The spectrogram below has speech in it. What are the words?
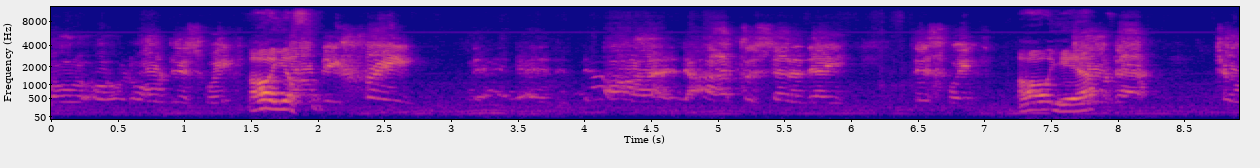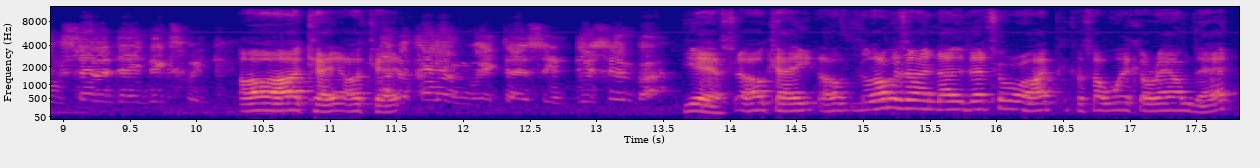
all, all, all this week. Oh, you're. I'll be free uh, uh, after Saturday this week. Oh, yeah. Till, the, till Saturday next week. Oh, okay, okay. And the following week, that's in December. Yes, okay. As long as I know that's all right because I'll work around that.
